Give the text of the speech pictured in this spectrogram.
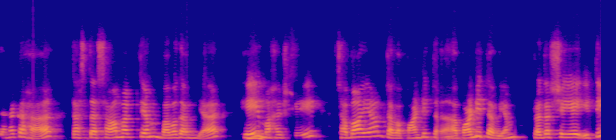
ஜனகः தஸ்த சாமர்த்தியம் பவகம்ய ஹே மகர்ஷி சபாயாம் தவ பாண்டித்த பாண்டித்தவியம் பிரதர்ஷயே இது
